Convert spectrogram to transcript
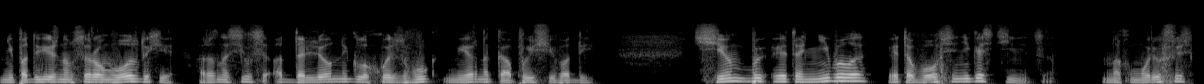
В неподвижном сыром воздухе разносился отдаленный глухой звук мерно капающей воды. Чем бы это ни было, это вовсе не гостиница. Нахмурившись,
